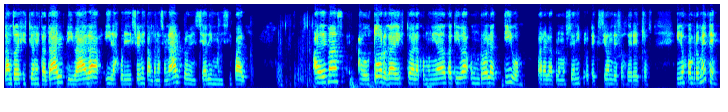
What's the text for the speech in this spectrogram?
tanto de gestión estatal, privada y las jurisdicciones tanto nacional, provincial y municipal. Además, otorga esto a la comunidad educativa un rol activo para la promoción y protección de esos derechos y nos compromete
